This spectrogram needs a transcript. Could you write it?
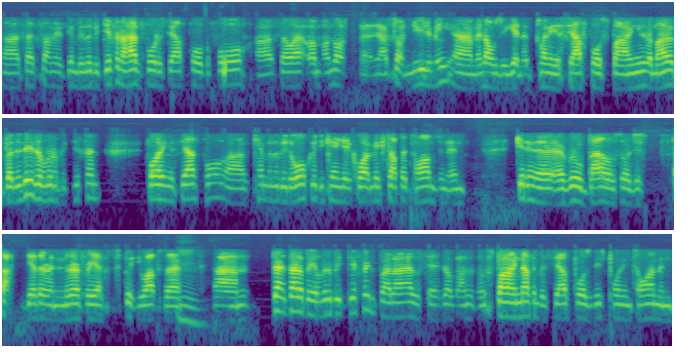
uh, so that's something that's going to be a little bit different. I have fought a southpaw before, uh, so I, I'm, I'm not. Uh, it's not new to me, um, and obviously getting plenty of southpaw sparring in at the moment. But it is a little bit different. Fighting a southpaw uh, can be a little bit awkward. You can get quite mixed up at times, and, and getting a, a real battle sort of just stuck together, and the referee has to split you up. So. Um, that that'll be a little bit different, but uh, as I said, I'm, I'm sparring nothing but southpaws at this point in time, and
